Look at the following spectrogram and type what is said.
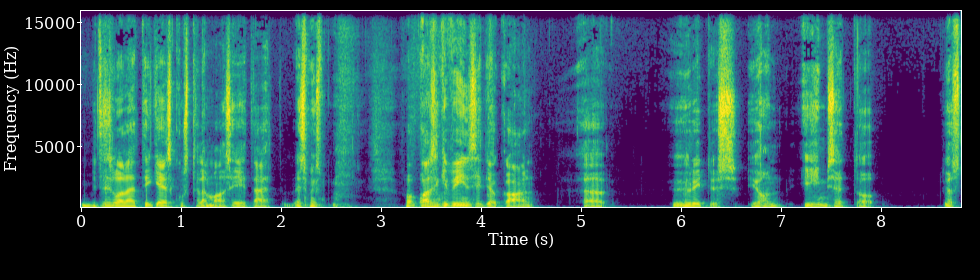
mitä silloin lähdettiin keskustelemaan siitä, että esimerkiksi varsinkin Vincit, joka on ö, yritys, johon ihmiset, on, jos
